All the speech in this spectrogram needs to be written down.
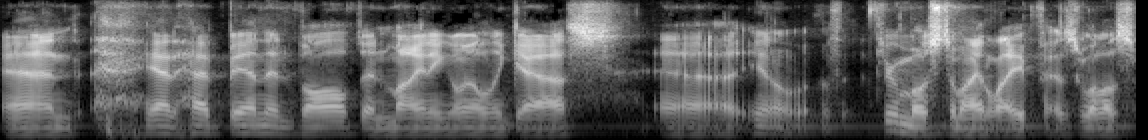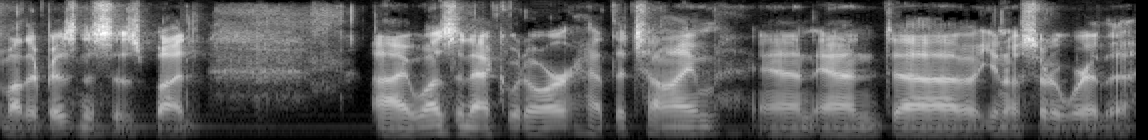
and had had been involved in mining oil and gas, uh, you know, through most of my life, as well as some other businesses. But I was in Ecuador at the time, and and uh, you know, sort of where the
